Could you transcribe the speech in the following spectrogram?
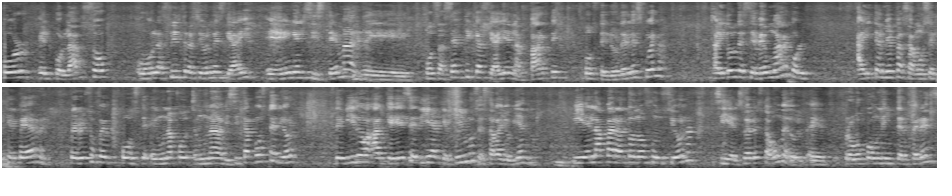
por el colapso o las filtraciones que hay en el sistema de fosas sépticas que hay en la parte posterior de la escuela. Ahí donde se ve un árbol, ahí también pasamos el GPR, pero eso fue poste- en, una, po- en una visita posterior debido a que ese día que fuimos estaba lloviendo y el aparato no funciona si el suelo está húmedo, eh, provoca una interferencia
